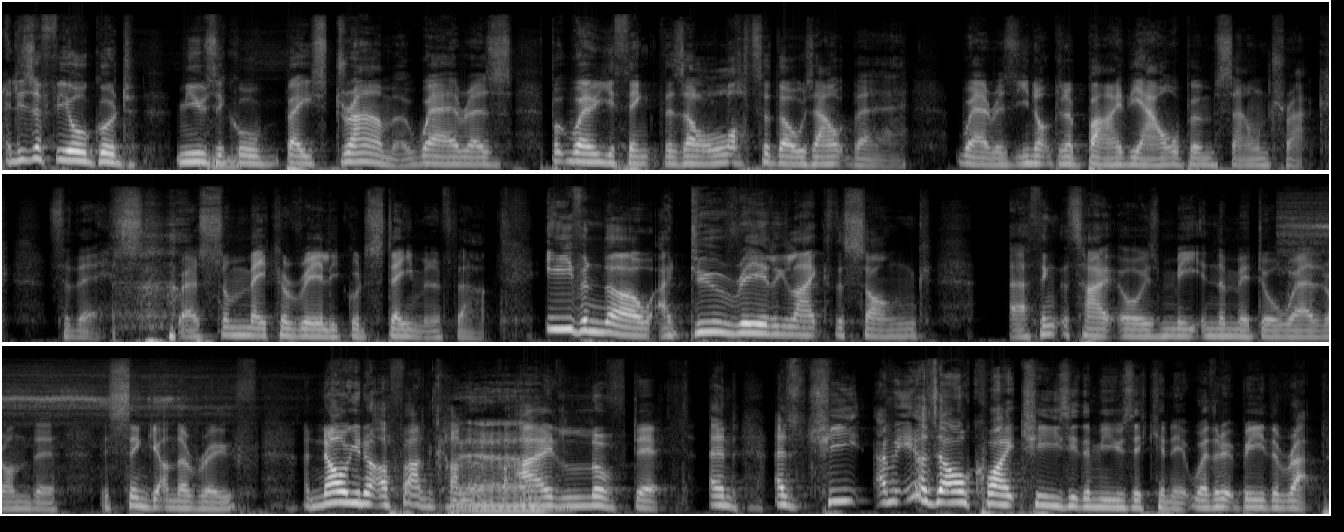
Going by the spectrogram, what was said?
it is a feel good musical based drama, whereas but where you think there's a lot of those out there. Whereas you're not going to buy the album soundtrack to this. Whereas some make a really good statement of that. Even though I do really like the song I think the title is "Meet in the Middle," where they're on the they sing it on the roof. I know you're not a fan, Connor, but I loved it. And as che- I mean, it was all quite cheesy. The music in it, whether it be the rap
